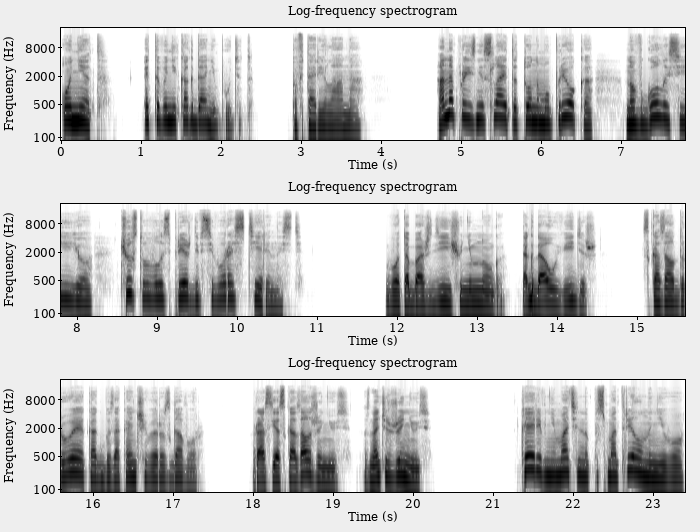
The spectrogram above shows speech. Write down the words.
«О нет, этого никогда не будет», — повторила она. Она произнесла это тоном упрека, но в голосе ее чувствовалась прежде всего растерянность. «Вот обожди еще немного, тогда увидишь», — сказал Дроя, как бы заканчивая разговор. «Раз я сказал женюсь, значит женюсь». Кэрри внимательно посмотрела на него,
